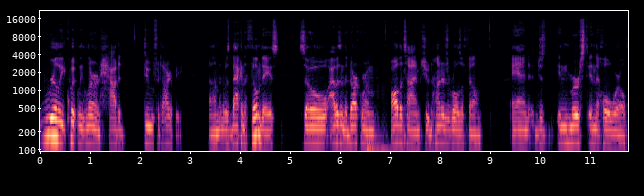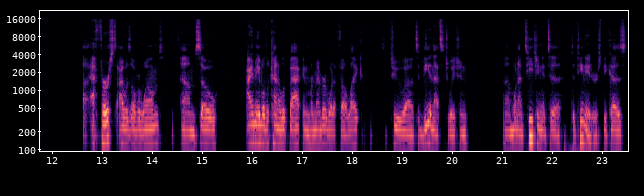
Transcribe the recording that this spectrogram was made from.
really quickly learn how to do photography. Um, and it was back in the film days. So I was in the dark room all the time, shooting hundreds of rolls of film and just immersed in the whole world. Uh, at first, I was overwhelmed. Um, so I'm able to kind of look back and remember what it felt like to uh, to be in that situation um, when I'm teaching it to to teenagers because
